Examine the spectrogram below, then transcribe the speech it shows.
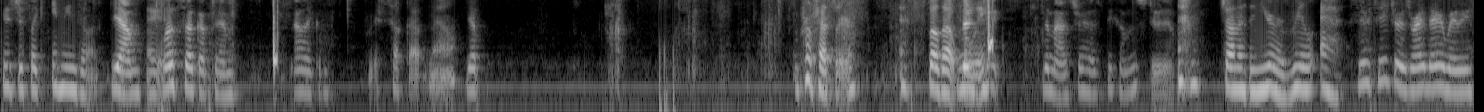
He's just like, it means one. Yeah, Okay. let's suck up to him. I like him. We're suck up now. Yep. Professor. It's spelled out fully. te- the master has become the student. Jonathan, you're a real ass. Your teacher is right there, baby.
